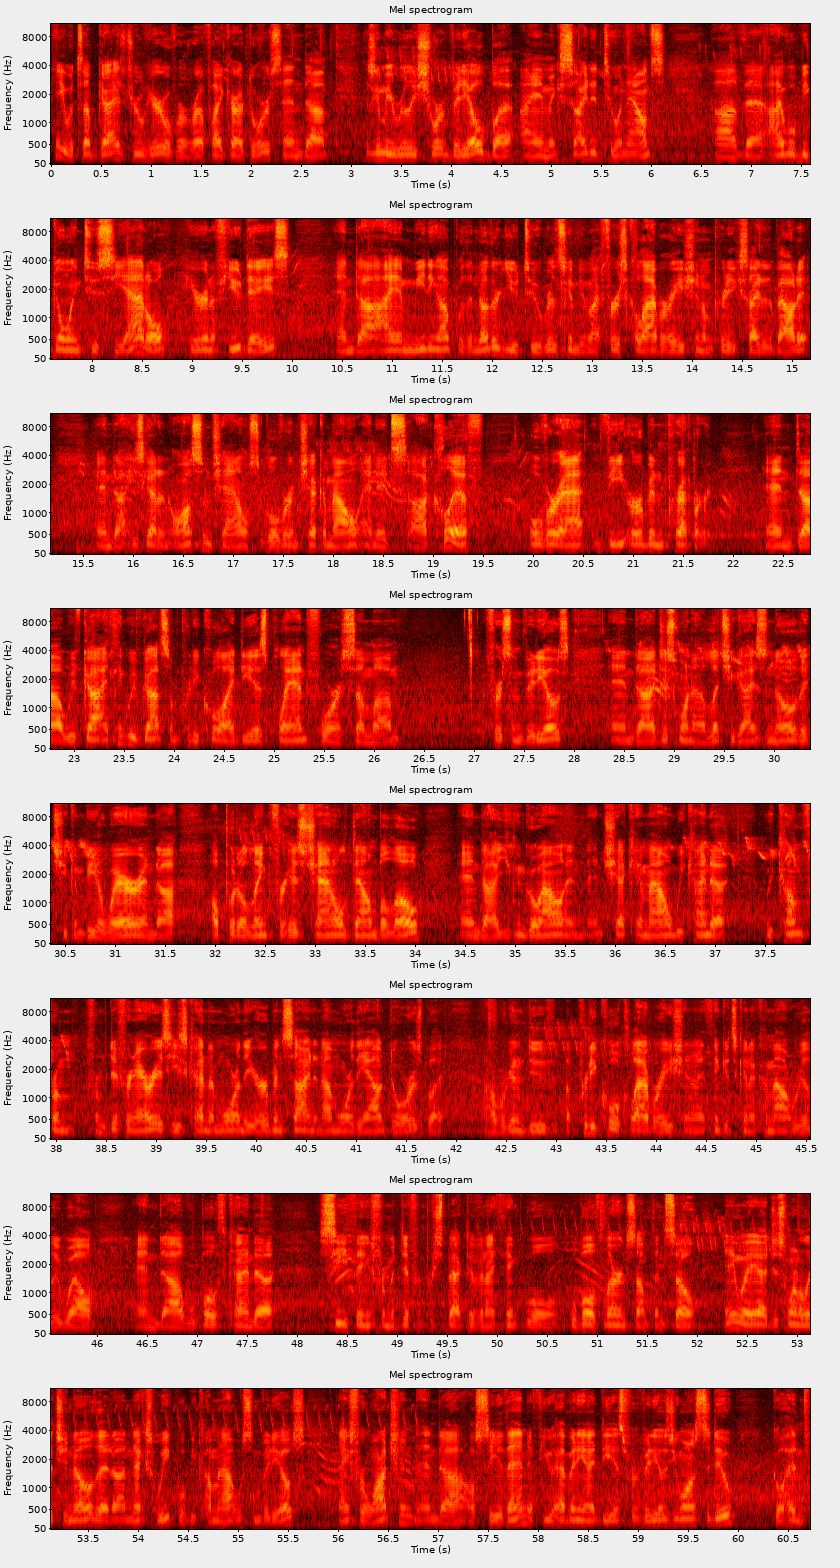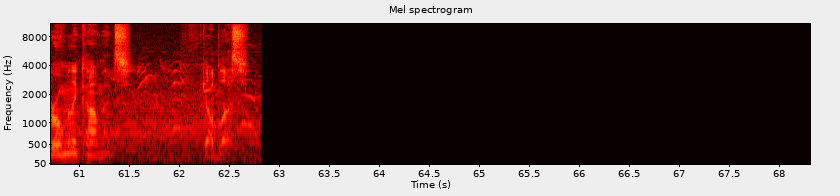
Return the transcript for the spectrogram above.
Hey, what's up guys? Drew here over at RevHiker Outdoors and uh, this is going to be a really short video but I am excited to announce uh, that I will be going to Seattle here in a few days and uh, I am meeting up with another YouTuber. This is going to be my first collaboration. I'm pretty excited about it and uh, he's got an awesome channel so go over and check him out and it's uh, Cliff over at The Urban Prepper and uh, we've got I think we've got some pretty cool ideas planned for some um, for some videos and I uh, just want to let you guys know that you can be aware and uh, I'll put a link for his channel down below and uh, you can go out and, and check him out. We kind of we come from from different areas. He's kind of more on the urban side and I'm more the outdoors but uh, we're going to do a pretty cool collaboration and I think it's going to come out really well and uh, we'll both kind of see things from a different perspective and I think we'll we'll both learn something. So anyway I just want to let you know that uh, next week we'll be coming out with some videos. Thanks for watching and uh, I'll see you then. If you have any ideas for videos you want us to do go ahead and throw them in the comments. God bless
